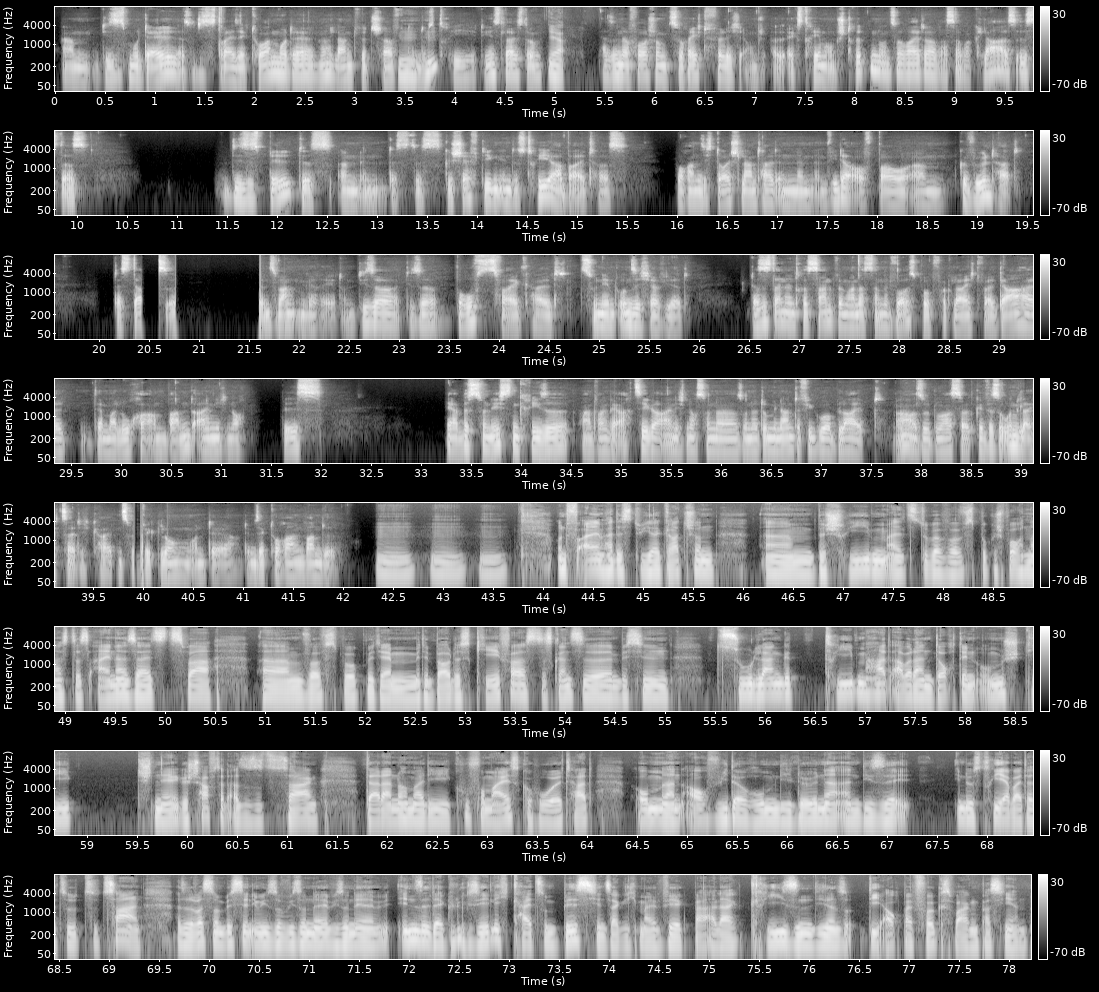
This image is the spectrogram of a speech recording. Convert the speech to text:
Ähm, dieses Modell, also dieses Drei-Sektoren-Modell, ne, Landwirtschaft, mhm. Industrie, Dienstleistung, ja. da sind in der Forschung zu Recht völlig um, also extrem umstritten und so weiter. Was aber klar ist, ist, dass dieses Bild des, ähm, des, des geschäftigen Industriearbeiters, woran sich Deutschland halt in, in, im Wiederaufbau ähm, gewöhnt hat, dass das äh, ins Wanken gerät und dieser, dieser Berufszweig halt zunehmend unsicher wird. Das ist dann interessant, wenn man das dann mit Wolfsburg vergleicht, weil da halt der Malucher am Band eigentlich noch bis ja, bis zur nächsten Krise, Anfang der 80er, eigentlich noch so eine, so eine dominante Figur bleibt. Also du hast halt gewisse Ungleichzeitigkeiten zur Entwicklung und der, dem sektoralen Wandel. Hm, hm, hm. Und vor allem hattest du ja gerade schon ähm, beschrieben, als du über Wolfsburg gesprochen hast, dass einerseits zwar ähm, Wolfsburg mit dem, mit dem Bau des Käfers das Ganze ein bisschen zu lang getrieben hat, aber dann doch den Umstieg schnell geschafft hat, also sozusagen da dann nochmal die Kuh vom Eis geholt hat, um dann auch wiederum die Löhne an diese Industriearbeiter zu, zu zahlen. Also was so ein bisschen irgendwie so wie so eine, wie so eine Insel der Glückseligkeit so ein bisschen, sag ich mal, wirkt bei aller Krisen, die dann so, die auch bei Volkswagen passieren.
